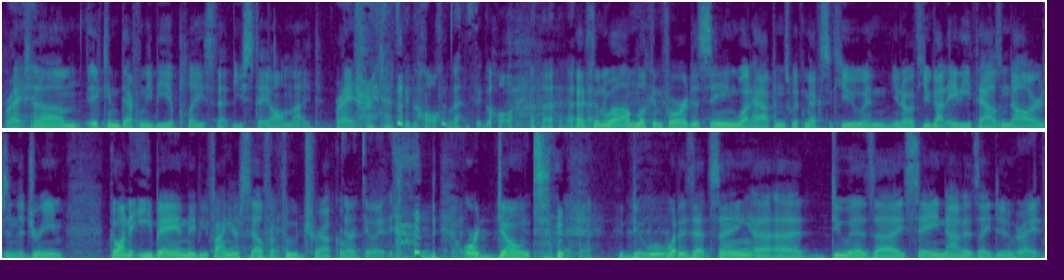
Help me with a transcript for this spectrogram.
Right. Um, it can definitely be a place that you stay all night. Right, right. That's the goal. That's the goal. Excellent. Well, I'm looking forward to seeing what happens with Mexicue. And, you know, if you got $80,000 in the dream, go on to eBay and maybe find yourself a food truck. Or, don't do it. or don't. do, what is that saying? Uh, uh, do as I say, not as I do. Right.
